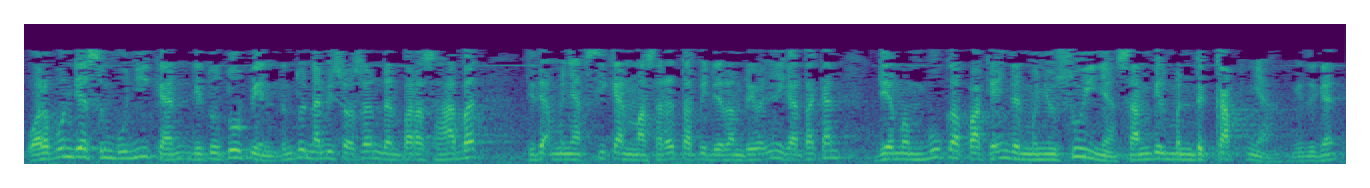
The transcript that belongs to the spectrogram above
Walaupun dia sembunyikan, ditutupin. Tentu Nabi SAW dan para sahabat tidak menyaksikan masalah tapi dalam riwayat ini dikatakan dia membuka pakaian dan menyusuinya sambil mendekapnya, gitu kan?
